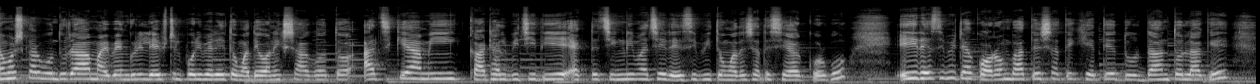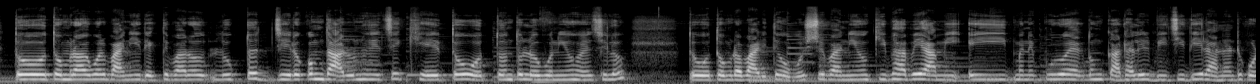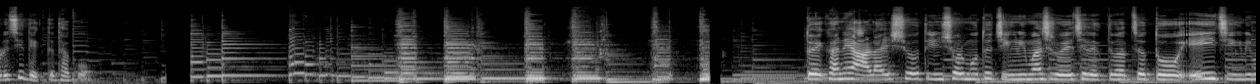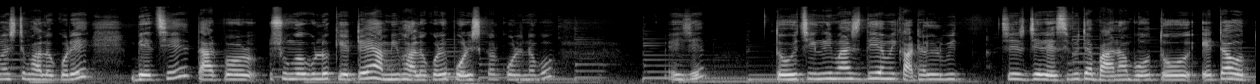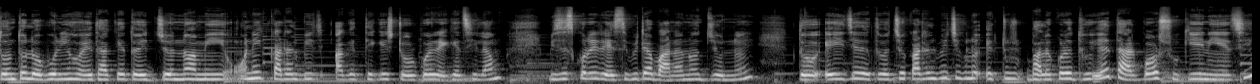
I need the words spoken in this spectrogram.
নমস্কার বন্ধুরা মাই Bengali lifestyle পরিবারে তোমাদের অনেক স্বাগত। আজকে আমি কাঁঠাল বিচি দিয়ে একটা চিংড়ি মাছের রেসিপি তোমাদের সাথে শেয়ার করব। এই রেসিপিটা গরম ভাতের সাথে খেতে দুর্দান্ত লাগে। তো তোমরা একবার বানিয়ে দেখতে পারো। লুকটা যেরকম দারুণ হয়েছে, খেতেও অত্যন্ত লোভনীয় হয়েছিল। তো তোমরা বাড়িতে অবশ্যই বানিও। কীভাবে আমি এই মানে পুরো একদম কাঁঠালের বিচি দিয়ে রান্নাটা করেছি দেখতে থাকো। তো এখানে আড়াইশো, তিনশোর মতো চিংড়ি মাছ রয়েছে, দেখতে পাচ্ছ। তো এই চিংড়ি মাছটা ভালো করে বেছে, তারপর শুঙ্গগুলো কেটে আমি ভালো করে পরিষ্কার করে নেব। এই যে, তো চিংড়ি মাছ দিয়ে আমি কাঁঠাল যে রেসিপিটা বানাবো, তো এটা অত্যন্ত লোভনীয় হয়ে থাকে। তো এর জন্য আমি অনেক কাঁঠাল বীজ আগের থেকে স্টোর করে রেখেছিলাম। বিশেষ করে রেসিপিটা বানানোর জন্যই। তো এই যে দেখতে পাচ্ছ, কাঁঠাল বীজগুলো একটু ভালো করে ধুয়ে তারপর শুকিয়ে নিয়েছি।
